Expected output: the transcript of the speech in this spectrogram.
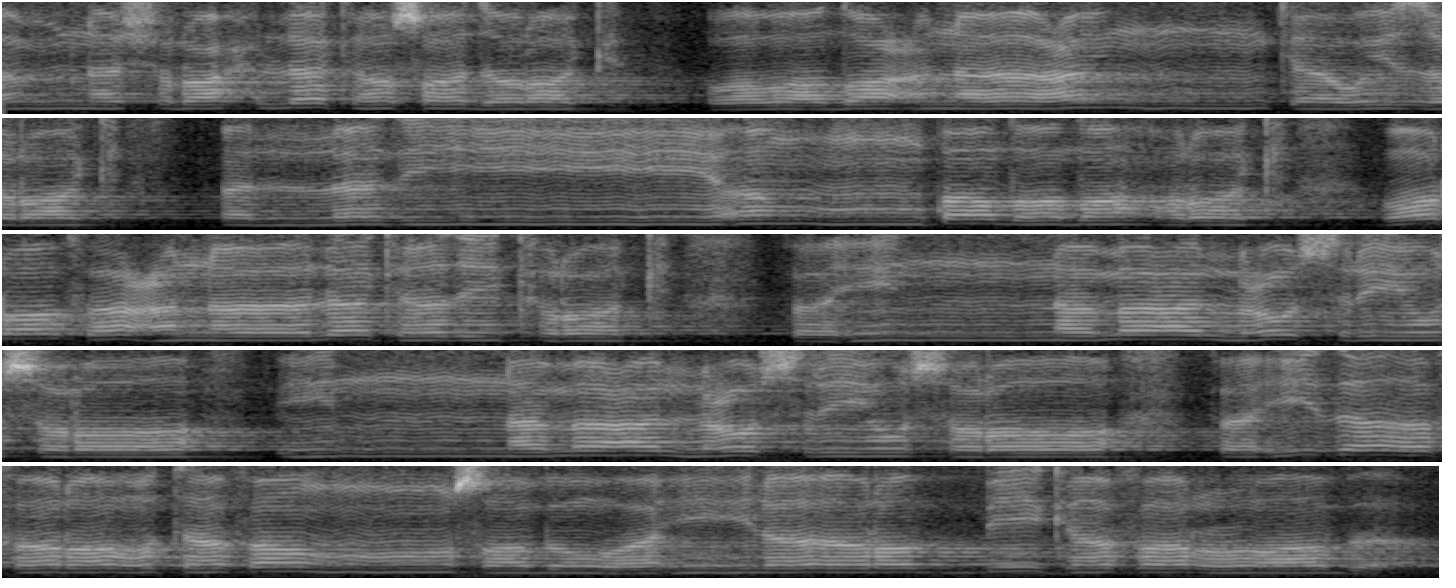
ألم نشرح لك صدرك ووضعنا عنك وزرك الذي أنقض ظهرك ورفعنا لك ذكرك فإن مع العسر يسرا إن مع العسر يسرا فإذا فرغت فانصب وإلى ربك فارغب.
